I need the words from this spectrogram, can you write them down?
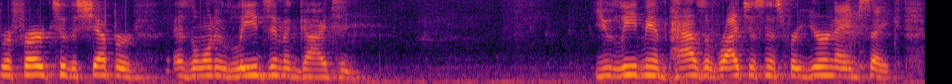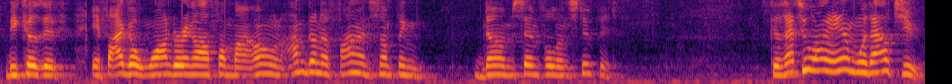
referred to the shepherd as the one who leads him and guides him. You lead me in paths of righteousness for your name's sake. Because if, if I go wandering off on my own, I'm going to find something dumb, sinful, and stupid. Because that's who I am without you.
